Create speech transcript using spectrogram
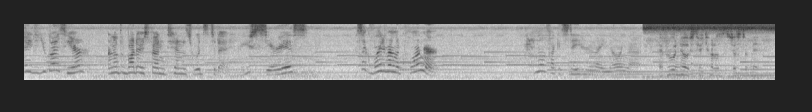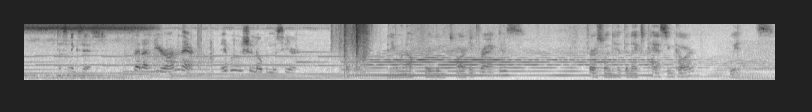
Hey, did you guys hear? Another body was found in Tanner's woods today. Are you serious? It's like right around the corner. I don't know if I could stay here tonight knowing that. Everyone knows Three Tunnels is just a myth. It doesn't exist. What's that under your arm there? Maybe we shouldn't open this here. Anyone up for a little target practice? First one to hit the next passing card wins.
